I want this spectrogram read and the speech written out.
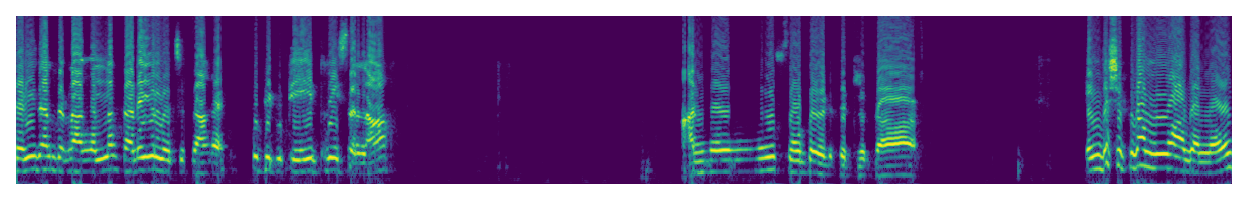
தெரியுதான்னு தெரியல அங்கெல்லாம் கடைகள் வச்சிருக்காங்க. குட்டி குட்டி ட்ரீஸ் எல்லாம். அந்த போட்டோ எடுத்துட்டு இருக்கா. இந்த ஷிப் தான் மூவ் ஆகணும்.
